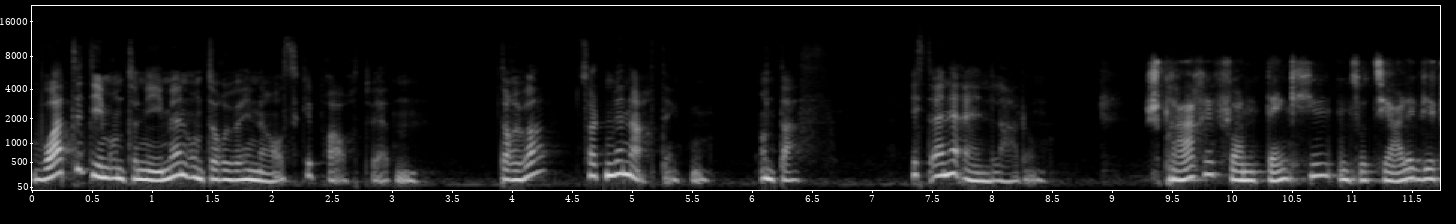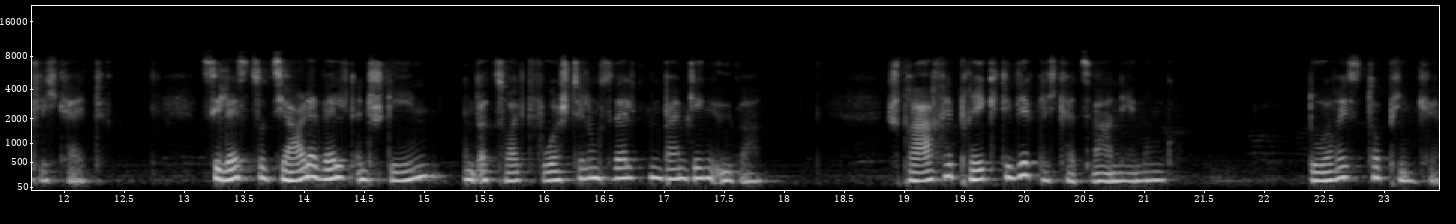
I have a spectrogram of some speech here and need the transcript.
Worte, die im Unternehmen und darüber hinaus gebraucht werden. Darüber sollten wir nachdenken. Und das ist eine Einladung. Sprache formt Denken und soziale Wirklichkeit. Sie lässt soziale Welt entstehen und erzeugt Vorstellungswelten beim Gegenüber. Sprache prägt die Wirklichkeitswahrnehmung. Doris Topinke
